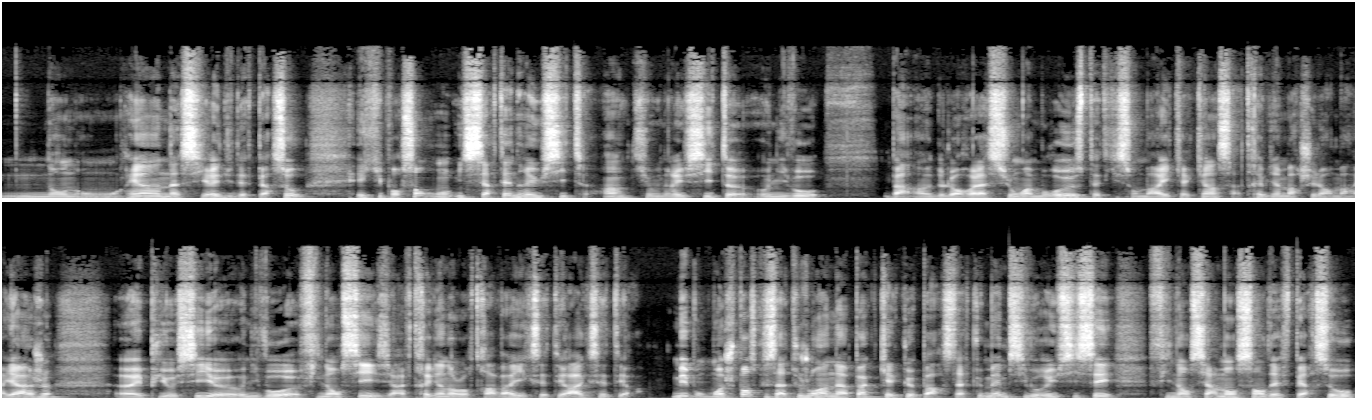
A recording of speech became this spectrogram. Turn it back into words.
n'en ont rien à cirer du dev perso et qui pour ça ont une certaine réussite, hein, qui ont une réussite au niveau bah, de leur relation amoureuse, peut-être qu'ils sont mariés quelqu'un, ça a très bien marché leur mariage, euh, et puis aussi euh, au niveau euh, financier, ils y arrivent très bien dans leur travail, etc., etc. Mais bon, moi je pense que ça a toujours un impact quelque part. C'est-à-dire que même si vous réussissez financièrement sans dev perso,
